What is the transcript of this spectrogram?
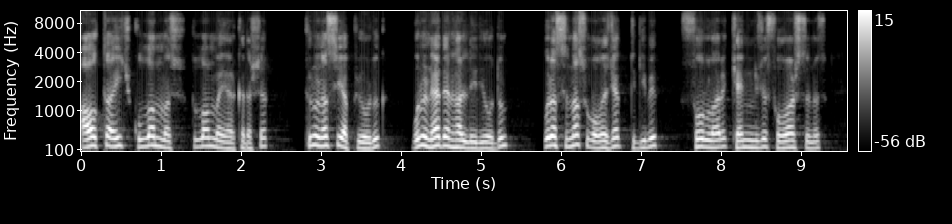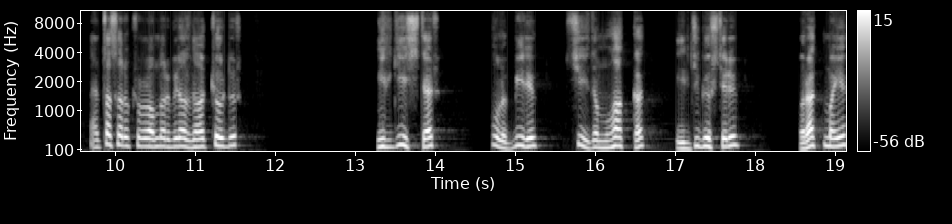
6 ay hiç kullanmaz, kullanmayın arkadaşlar. Şunu nasıl yapıyorduk? Bunu nereden hallediyordum? Burası nasıl olacaktı gibi soruları kendinize sorarsınız. Yani tasarım programları biraz daha kördür. İlgi ister. Bunu bilin. Siz de muhakkak ilgi gösterin. Bırakmayın.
